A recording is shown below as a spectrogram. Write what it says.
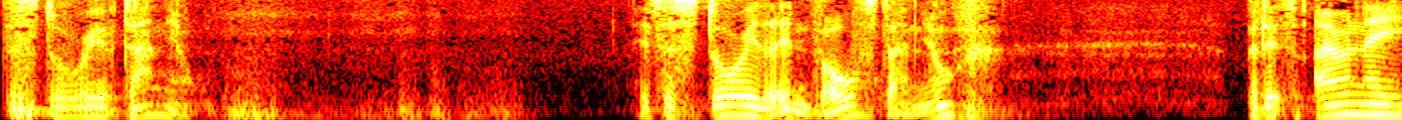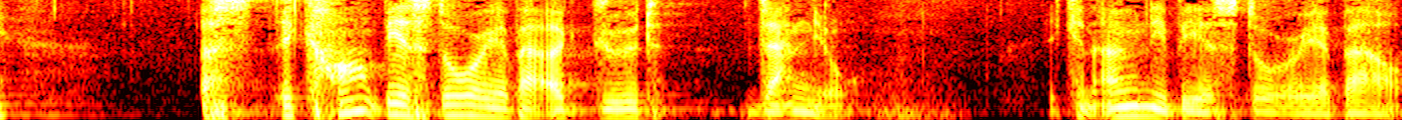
the story of Daniel. It's a story that involves Daniel, but it's only a, it can't be a story about a good Daniel. It can only be a story about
